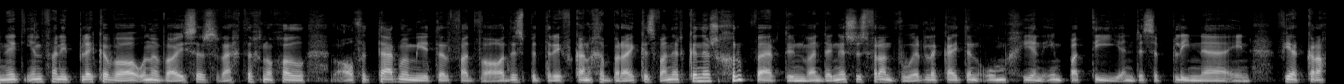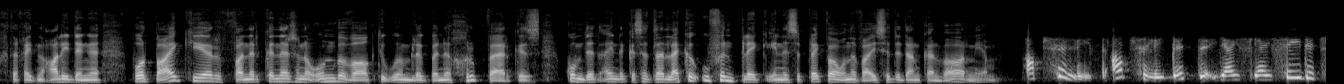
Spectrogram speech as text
Net een van die plekke waar onderwysers regtig nogal al 'n termometer wat waardes betref kan gebruik is wanneer kinders groepwerk doen want dinge soos verantwoordelikheid en omgee en empatie en dissipline en veerkragtigheid en al die dinge word baie keer wanneer kinders in 'n onbewaakte oomblik binne groepwerk is, kom dit eintlik is dit 'n lekker oefenplek en is 'n plek waar onderwysers dit dan kan waarneem. Absoluut, absoluut. Dit jy jy sê dit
